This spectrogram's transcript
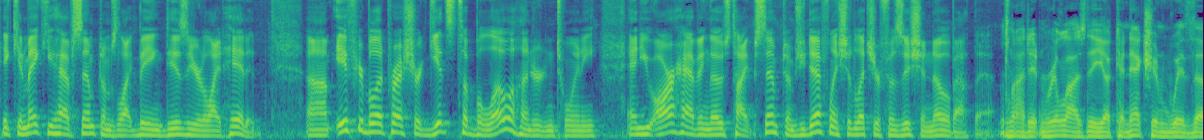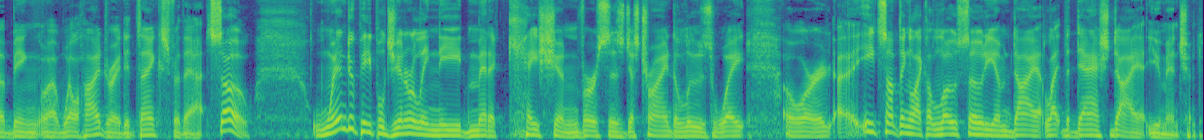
it can make you have symptoms like being dizzy or lightheaded. Um, if your blood pressure gets to below 100, 120 and you are having those type symptoms, you definitely should let your physician know about that. I didn't realize the uh, connection with uh, being uh, well hydrated. Thanks for that. So, when do people generally need medication versus just trying to lose weight or uh, eat something like a low sodium diet, like the DASH diet you mentioned?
